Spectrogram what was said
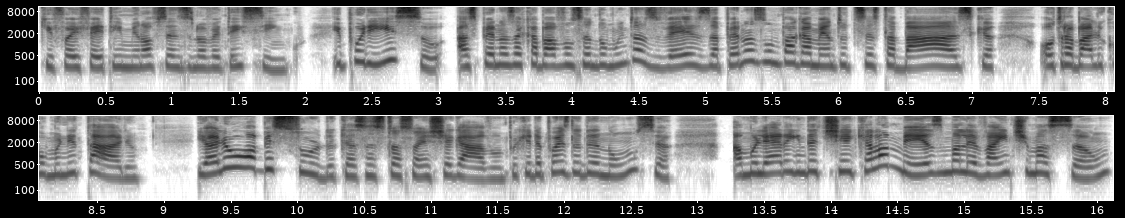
que foi feita em 1995. E por isso, as penas acabavam sendo muitas vezes apenas um pagamento de cesta básica ou trabalho comunitário. E olha o absurdo que essas situações chegavam, porque depois da denúncia, a mulher ainda tinha que ela mesma levar a intimação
